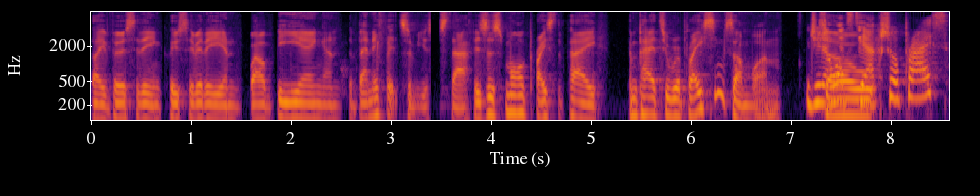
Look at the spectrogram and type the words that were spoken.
diversity, inclusivity, and well-being, and the benefits of your staff is a small price to pay compared to replacing someone. Do you know so, what's the actual price?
